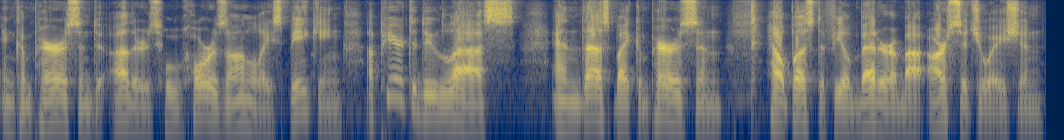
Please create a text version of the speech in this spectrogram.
in comparison to others who, horizontally speaking, appear to do less and thus, by comparison, help us to feel better about our situation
